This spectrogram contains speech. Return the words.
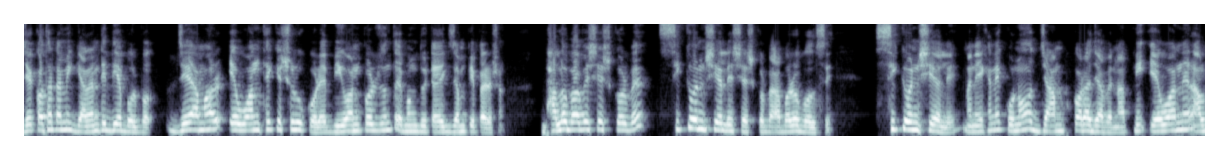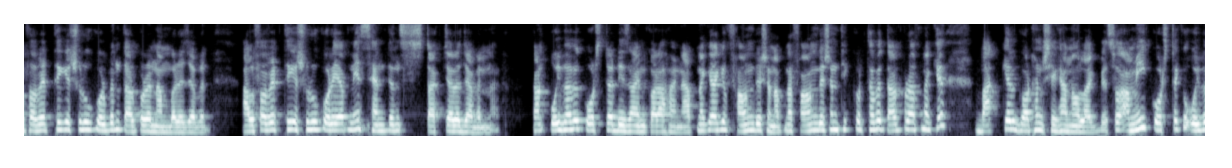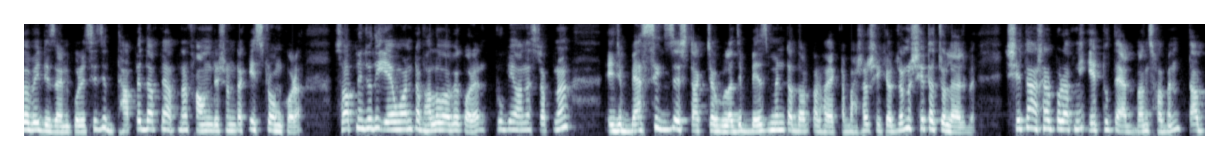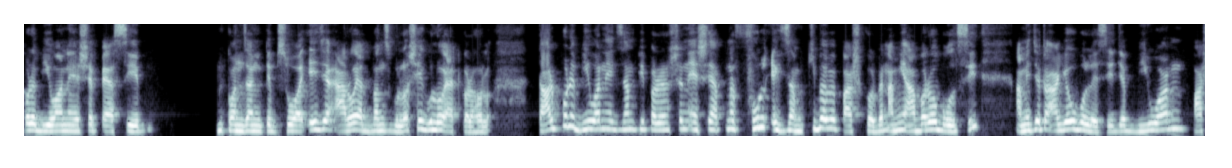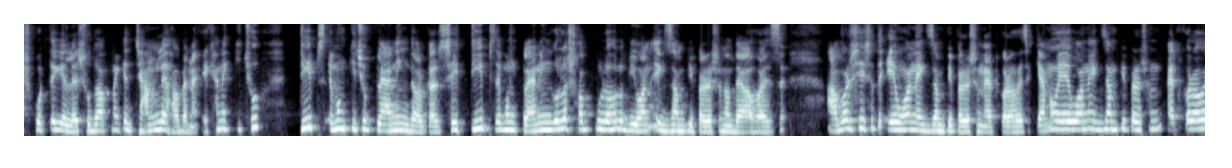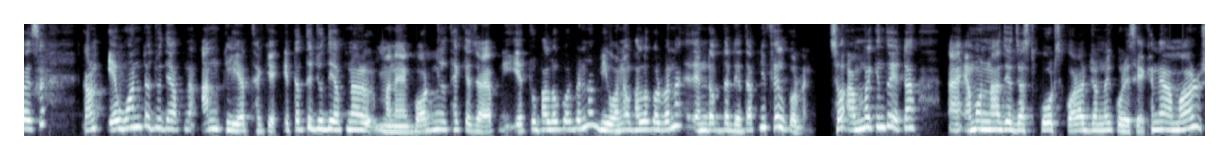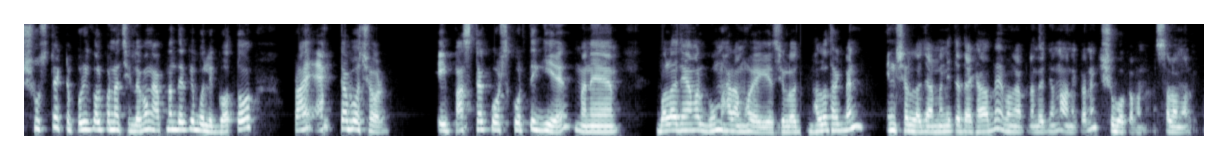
যে কথাটা আমি গ্যারান্টি দিয়ে বলব, যে আমার এ ওয়ান থেকে শুরু করে বি ওয়ান পর্যন্ত এবং দুইটা এক্সাম প্রিপারেশন ভালোভাবে শেষ করবে সিকোয়েন্সিয়ালি শেষ করবে, আবারও বলছি সিকোয়েন্সিয়ালি মানে এখানে কোনো জাম্প করা যাবে না। আপনি এ ওয়ানের আলফাবেট থেকে শুরু করবেন, তারপরে নাম্বারে যাবেন। আলফাবেট থেকে শুরু করে আপনি সেন্টেন্স স্ট্রাকচারে যাবেন না। কারণ ওইভাবে কোর্সটা ডিজাইন করা হয় না। আপনাকে আগে ফাউন্ডেশন আপনার ফাউন্ডেশন ঠিক করতে হবে, তারপর আপনাকে বাক্যের গঠন শেখানো লাগবে। সো আমি কোর্সটাকে ওইভাবেই ডিজাইন করেছি যে ধাপে ধাপে আপনার ফাউন্ডেশনটাকে স্ট্রং করা। সো আপনি যদি এ ওয়ানটা ভালোভাবে করেন টু বি অনেস্ট আপনার এই যে বেসিক যে স্ট্রাকচারগুলো যে বেসমেন্টটা দরকার হয় একটা ভাষা শেখার জন্য, সেটা চলে আসবে। সেটা আসার পর আপনি এ টুতে অ্যাডভান্স হবেন, তারপরে বি ওয়ানে এসে প্যাসিভ কনজাংটিভ সোয়া এই যে আরও অ্যাডভান্সগুলো সেগুলো অ্যাড করা হলো। তারপরে বি ওয়ান এক্সাম প্রিপারেশন এসে আপনার ফুল এক্সাম কীভাবে পাশ করবেন, আমি আবারও বলছি, আমি যেটা আগেও বলেছি যে বি ওয়ান পাশ করতে গেলে শুধু আপনাকে জানলে হবে না, এখানে কিছু টিপস এবং কিছু প্ল্যানিং দরকার। সেই টিপস এবং প্ল্যানিংগুলো সবগুলো হলো বি ওয়ান এক্সাম প্রিপারেশনও দেওয়া হয়েছে। আবার সেই সাথে A one exam preparation add করা হয়েছে। কেন A one exam preparation add করা হয়েছে? কারণ এ ওয়ানটা যদি আপনার আনক্লিয়ার থাকে, এটাতে যদি আপনার মানে গডমিল থেকে যায়, আপনি এ টু ভালো করবেন না বি ওয়ানেও ভালো করবেন না এন্ড অফ দ্য ডেতে আপনি ফেল করবেন। সো আমরা কিন্তু এটা এমন না যে জাস্ট কোর্স করার জন্যই করেছি। এখানে আমার সুস্থ একটা পরিকল্পনা ছিল এবং আপনাদেরকে বলি, গত প্রায় একটা বছর এই পাঁচটা কোর্স করতে গিয়ে মানে বলা যায় আমার ঘুম হারাম হয়ে গিয়েছিল। ভালো থাকবেন। ইনশাল্লাহ জার্মানিতে দেখা হবে এবং আপনাদের জন্য অনেক অনেক শুভকামনা। আসসালামু আলাইকুম।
